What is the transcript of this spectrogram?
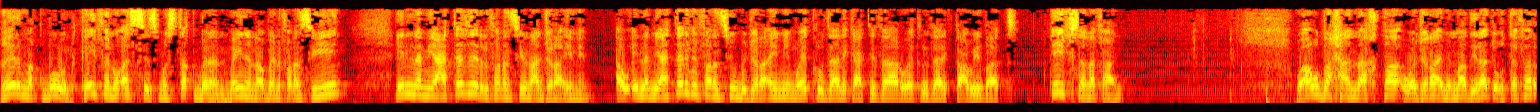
غير مقبول. كيف نؤسس مستقبلا بيننا وبين الفرنسيين إن لم يعتذر الفرنسيون عن جرائمهم؟ أو إن لم يعترف الفرنسيون بجرائمهم ويتلو ذلك اعتذار ويتلو ذلك تعويضات؟ كيف سنفعل؟ وأوضح أن أخطاء وجرائم الماضي لا تغتفر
